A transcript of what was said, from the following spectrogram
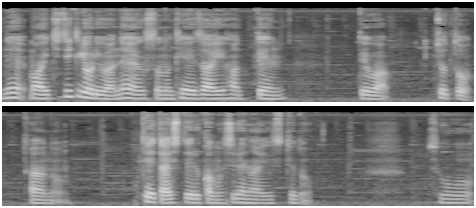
ねまあ一時期よりはねその経済発展ではちょっとあの停滞してるかもしれないですけど。そ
